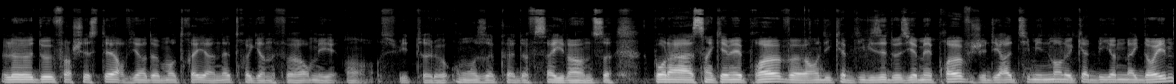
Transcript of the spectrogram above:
Le 2 Forchester vient de montrer un net regain de forme ensuite le 11 Code of Silence. Pour la cinquième épreuve, handicap divisé deuxième épreuve, je dirais timidement le 4 Beyond My Dreams.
